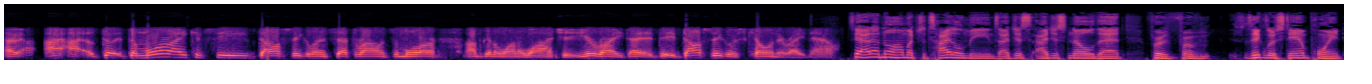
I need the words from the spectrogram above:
I, I, I, the, the more I can see Dolph Ziggler and Seth Rollins, the more I'm going to want to watch it. You're right. Uh, the- Dolph Ziggler's killing it right now. See, I don't know how much the title means. I just I just know that for from Ziggler's standpoint,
